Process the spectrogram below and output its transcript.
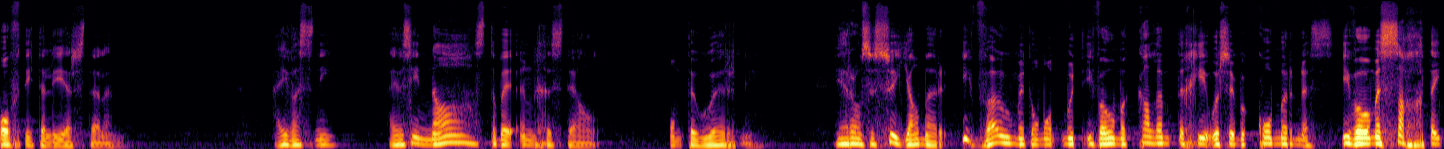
Of die teleurstelling. Hy was nie hy was nie naaste by ingestel om te hoor nie. Here, ons is so jammer. U wou met hom ontmoet. U wou hom 'n kalmte gee oor sy bekommernis. U wou hom 'n sagtheid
